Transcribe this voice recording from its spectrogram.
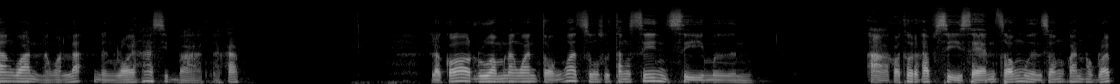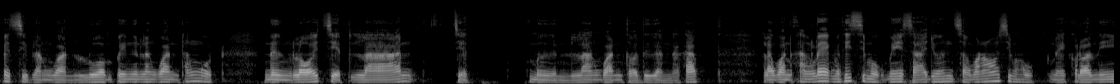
รางวัลรางวัลละ 150 บาทนะครับ แล้วก็รวมรางวัลต่องวดสูงสุดทั้งสิ้น 40,000อ่าขอโทษนะครับ 422,680 รางวัล รวมเป็นเงินรางวัลทั้งหมด 107 ล้าน 7 หมื่นรางวัลต่อเดือนนะครับ รางวัลครั้งแรกวันที่ 16 เมษายน 2516 ในกรณี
